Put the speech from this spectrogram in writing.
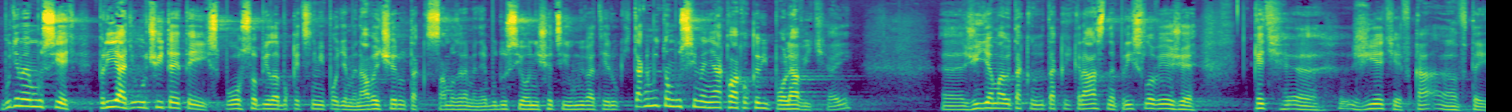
budeme musieť prijať určité tie ich spôsoby, lebo keď s nimi pôjdeme na večeru, tak samozrejme nebudú si oni všetci umývať tie ruky. Tak my to musíme nejako ako keby poľaviť. Hej? E, Židia majú tak, také krásne príslovie, že keď e, žijete v, v tej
